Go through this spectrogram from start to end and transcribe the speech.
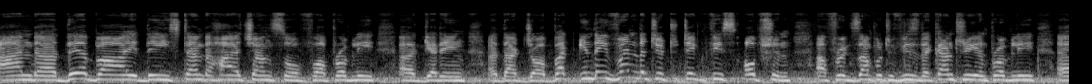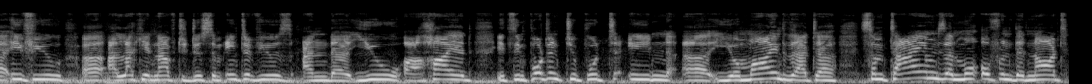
and uh, thereby they stand a higher chance of uh, probably uh, getting that job. But in the event that you're to take this option for example to visit the country and probably if you are lucky enough enough to do some interviews and uh, you are hired, it's important to put in uh, your mind that uh, sometimes and more often than not,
